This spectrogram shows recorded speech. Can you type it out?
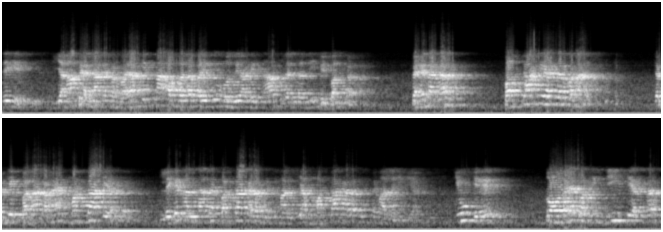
دیکھیے یہاں پہ اللہ نے فرمایا کتنا افضل بیت وزیع للناس للذی ببکہ پہلا گھر بکہ کے اندر بنایا جبکہ بنا کہاں ہے؟ مکہ کے اندر۔ لیکن اللہ نے بکہ کا لفظ استعمال کیا، مکہ کا لفظ استعمال نہیں کیا۔ کیونکہ توریت اور انجیل کے اندر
